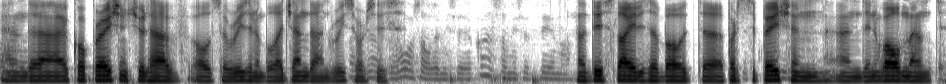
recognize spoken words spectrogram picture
And uh, cooperation should have also reasonable agenda and resources. osalemise ja kaasamise teema. Now, this slide is about uh, participation and involvement,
